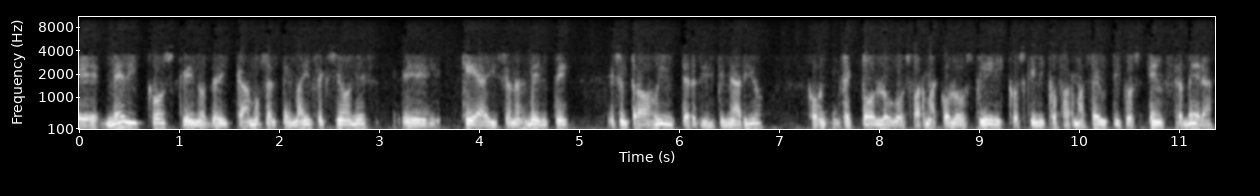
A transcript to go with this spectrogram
eh, médicos que nos dedicamos al tema de infecciones, eh, que adicionalmente es un trabajo interdisciplinario con infectólogos, farmacólogos clínicos, químicos farmacéuticos, enfermeras,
